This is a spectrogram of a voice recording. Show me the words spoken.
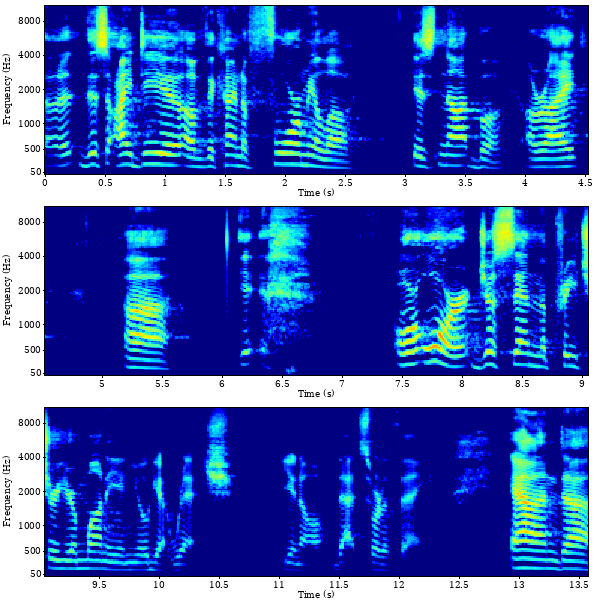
uh, this idea of the kind of formula is not book, all right? Uh, it, or, or just send the preacher your money and you'll get rich, you know, that sort of thing. And uh,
